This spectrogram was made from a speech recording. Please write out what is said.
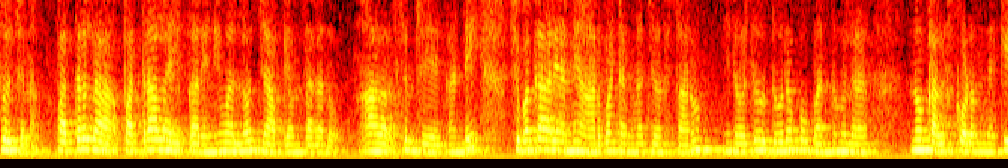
సూచన. పత్రాల పత్రాల యొక్క రెన్యువల్లో జాప్యం తగదు. ఆలస్యం చేయకండి. శుభకార్యాన్ని ఆర్భటంగా చేస్తారు. ఈరోజు దూరపు బంధువుల బంధువులను కలుసుకోవడానికి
